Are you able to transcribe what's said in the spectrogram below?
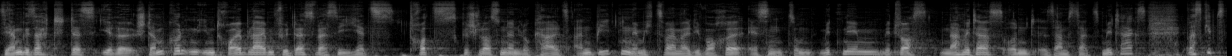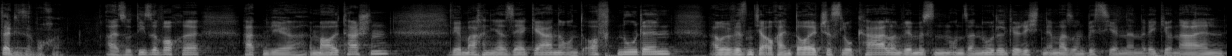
Sie haben gesagt, dass Ihre Stammkunden Ihnen treu bleiben für das, was Sie jetzt trotz geschlossenen Lokals anbieten, nämlich zweimal die Woche Essen zum Mitnehmen, mittwochs nachmittags und samstags mittags. Was gibt's da diese Woche? Also diese Woche hatten wir Maultaschen. Wir machen ja sehr gerne und oft Nudeln, aber wir sind ja auch ein deutsches Lokal und wir müssen unseren Nudelgerichten immer so ein bisschen einen regionalen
